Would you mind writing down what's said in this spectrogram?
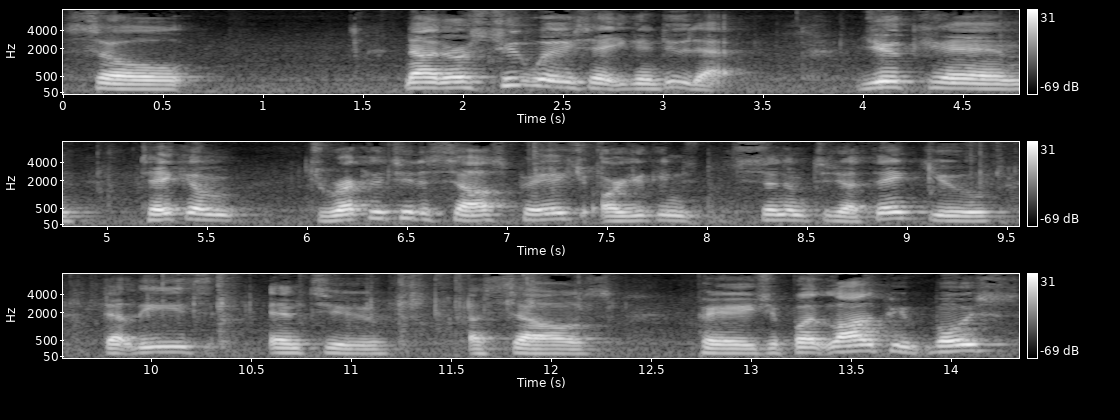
So now there's two ways that you can do that. You can take them directly to the sales page or you can send them to the thank you that leads into a sales page, but a lot of people, most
